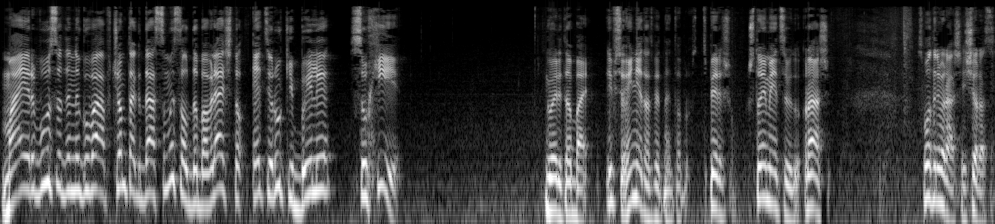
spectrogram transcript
Майер вуса де. В чем тогда смысл добавлять, что эти руки были сухие? Говорит Абай. И все, и нет ответа на этот вопрос. Теперь что, имеется в виду? Раши. Смотрим Раши, еще раз.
